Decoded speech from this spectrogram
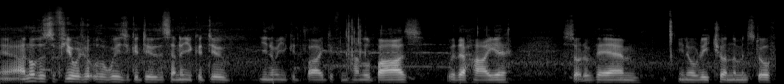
I know there's a few other ways you could do this. I know you could do you know you could buy different handlebars with a higher sort of um, you know reach on them and stuff.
